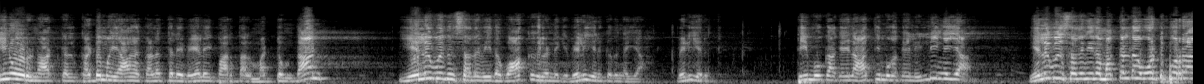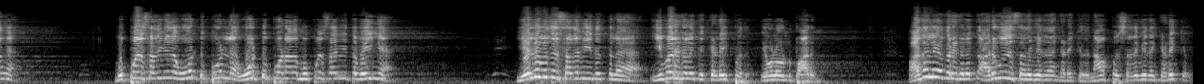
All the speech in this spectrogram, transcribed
ஐநூறு நாட்கள் கடுமையாக களத்திலே வேலை பார்த்தால் மட்டும்தான் எழுபது சதவீத வாக்குகள் இன்னைக்கு வெளியே இருக்குதுங்க ஐயா. வெளியே இருக்கு திமுக கையில் அதிமுக கையில் இல்லைங்க ஐயா. எழுபது சதவீத மக்கள் தான் ஓட்டு போடுறாங்க. முப்பது சதவீதம் ஓட்டு போடல. ஓட்டு போடாத முப்பது சதவீதத்தை வைங்க. எழுபது சதவீதத்துல இவர்களுக்கு கிடைப்பது. எவ்வளவுன்னு பாருங்க. அதில் இவர்களுக்கு அறுபது சதவீதம் தான் கிடைக்குது. நாற்பது சதவீதம் கிடைக்கல.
